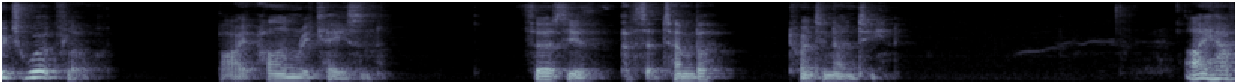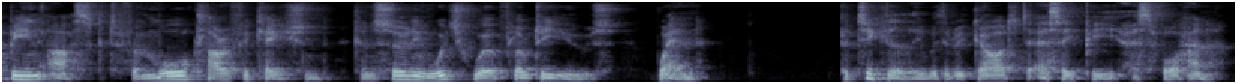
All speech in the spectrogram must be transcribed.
Which Workflow? by Alan Rickayzen, 30th of September 2019. I have been asked for more clarification concerning which workflow to use when, particularly with regard to SAP S4 HANA.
